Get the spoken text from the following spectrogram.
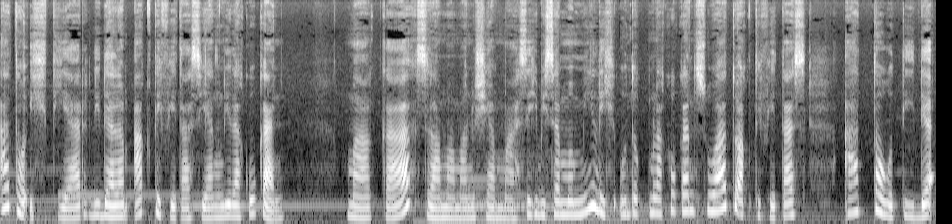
atau ikhtiar di dalam aktivitas yang dilakukan. Maka, selama manusia masih bisa memilih untuk melakukan suatu aktivitas atau tidak,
